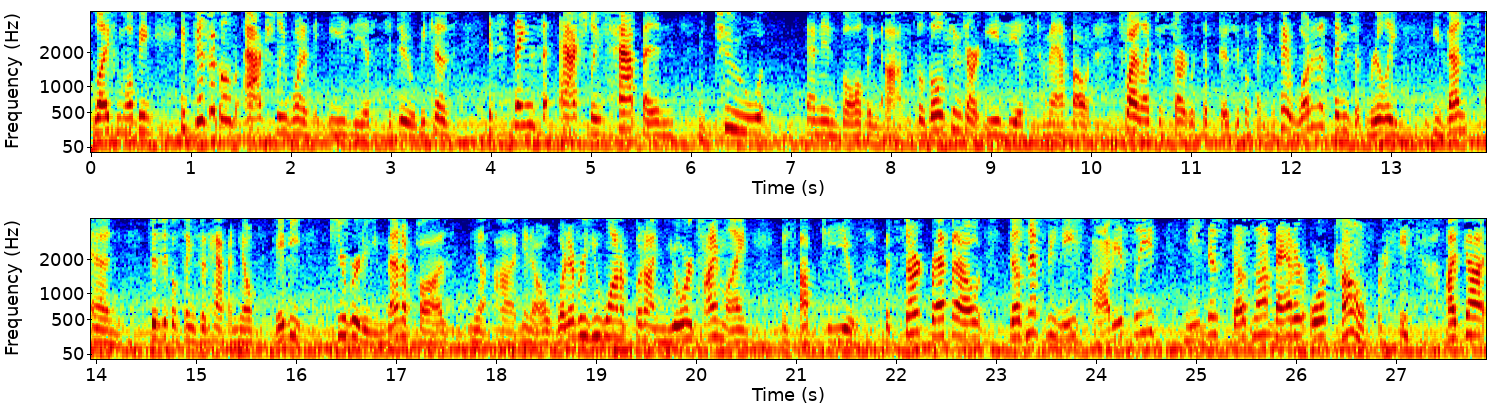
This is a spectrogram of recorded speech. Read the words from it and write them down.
life and well-being. And physical is actually one of the easiest to do because it's things that actually happen to and involving us. So those things are easiest to map out. That's why I like to start with the physical things. Okay, what are the things that really, events and physical things that happen, you know, maybe puberty, menopause, uh, you know, whatever you want to put on your timeline is up to you. But start graph out. Doesn't have to be neat. Obviously, neatness does not matter or count, right? I've got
